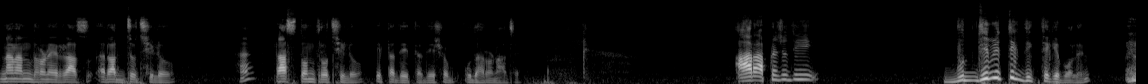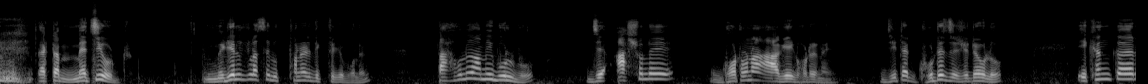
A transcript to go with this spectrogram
নানান ধরনের রাজ, রাজ্য ছিল হ্যাঁ? রাজতন্ত্র ছিল, ইত্যাদি ইত্যাদি এসব উদাহরণ আছে। আর আপনি যদি বুদ্ধিবৃত্তিক দিক থেকে বলেন একটা ম্যাচিউর্ড মিডল ক্লাসের উত্থানের দিক থেকে বলেন, তাহলে আমি বলব যে আসলে ঘটনা আগে ঘটে নাই। যেটা ঘটেছে সেটা হলো, এখানকার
